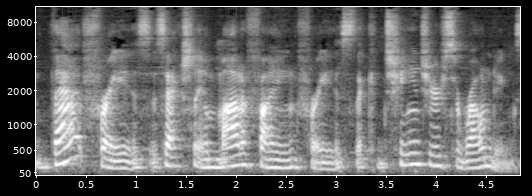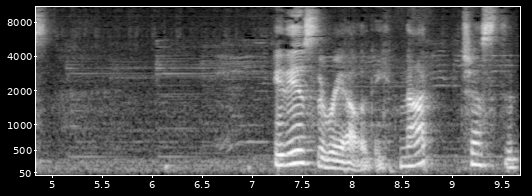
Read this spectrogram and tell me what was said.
that phrase is actually a modifying phrase that can change your surroundings. It is the reality, not just the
